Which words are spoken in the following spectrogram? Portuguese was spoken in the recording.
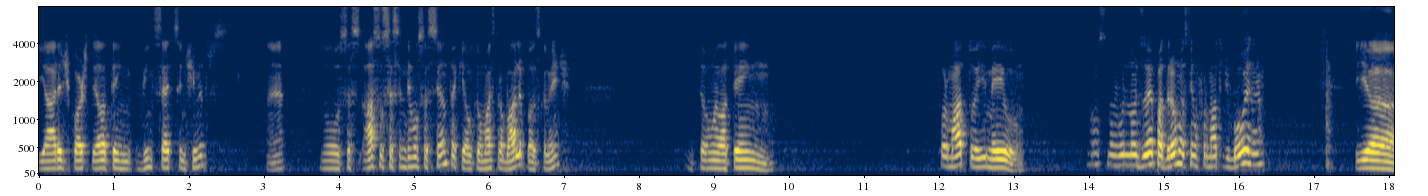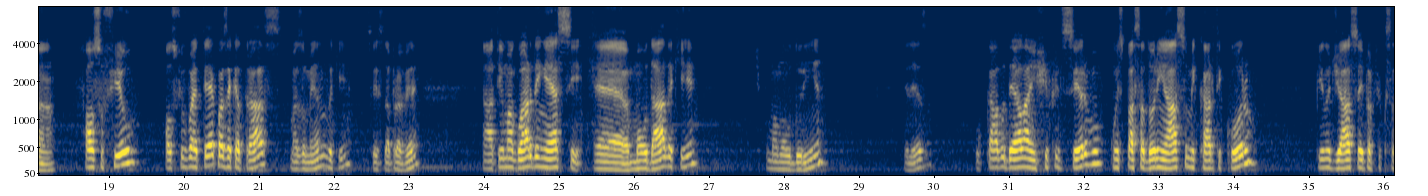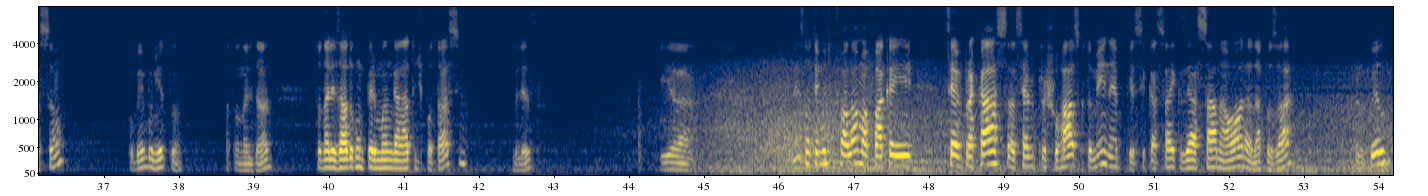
e a área de corte dela tem 27 centímetros, né? No aço 6160, que é o que eu mais trabalho, basicamente. Então ela tem formato aí meio, não, não, não dizer padrão, mas tem um formato de boa, né? E uh, falso fio, falso fio vai até quase aqui atrás, mais ou menos aqui, não sei se dá pra ver. Ela tem uma guarda em S é, moldada aqui, tipo uma moldurinha, beleza? O cabo dela é em chifre de cervo, com espaçador em aço, micarta e couro. Pino de aço aí para fixação. Ficou bem bonito a tonalidade. Tonalizado com permanganato de potássio. Beleza? E uh, mas não tem muito o que falar, uma faca aí serve para caça, serve para churrasco também, né? Porque se caçar e quiser assar na hora, dá para usar. Tranquilo.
